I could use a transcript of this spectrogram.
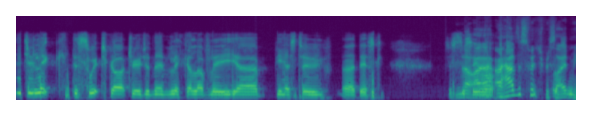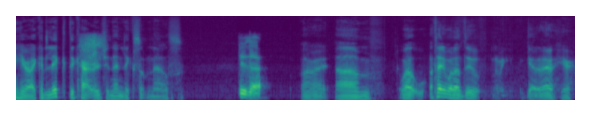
Did you lick the Switch cartridge and then lick a lovely uh, PS2 uh, disc? Just to No, see what. I, I have the Switch beside me here. I could lick the cartridge and then lick something else. Do that. All right. Um. Well, I'll tell you what I'll do. Let me get it out here.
